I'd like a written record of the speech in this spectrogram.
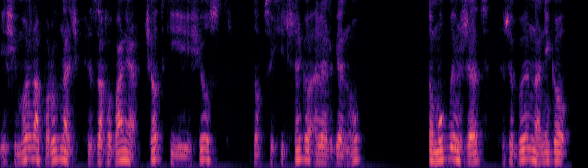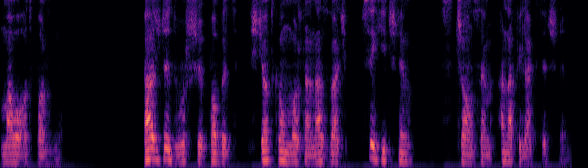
Jeśli można porównać zachowania ciotki i jej sióstr do psychicznego alergenu, to mógłbym rzec, że byłem na niego mało odporny. Każdy dłuższy pobyt z ciotką można nazwać psychicznym wstrząsem anafilaktycznym.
